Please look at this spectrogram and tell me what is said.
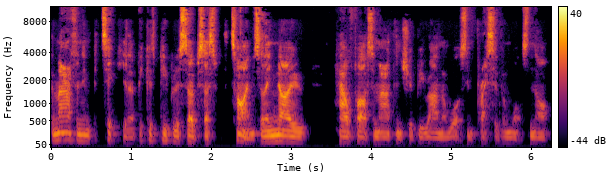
The marathon in particular, because people are so obsessed with the time, so they know how fast a marathon should be run and what's impressive and what's not.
